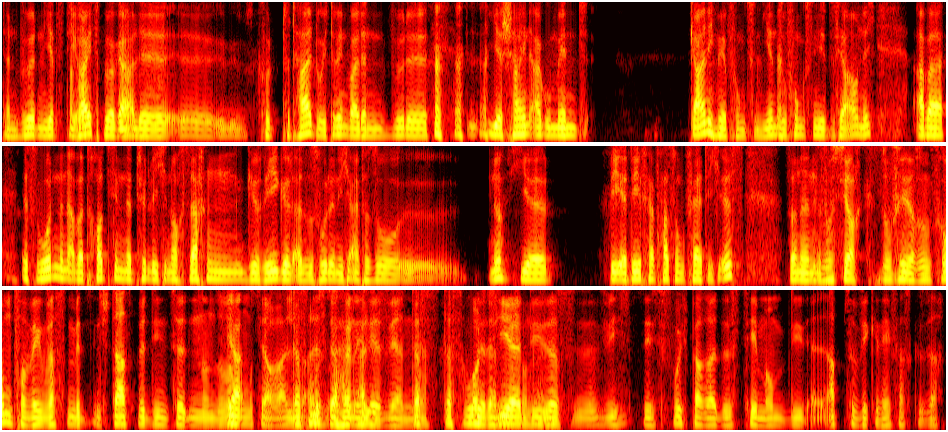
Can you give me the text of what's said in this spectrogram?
Dann würden jetzt die Ach so, Reichsbürger ja. alle äh, total durchdrehen, weil dann würde ihr Scheinargument gar nicht mehr funktionieren. So funktioniert es ja auch nicht. Aber es wurden dann aber trotzdem natürlich noch Sachen geregelt. Also es wurde nicht einfach so, äh, ne, hier BRD-Verfassung fertig ist, sondern Es muss ja auch so viel ringsrum, von wegen was mit den Staatsbediensteten und sowas Ja, muss ja auch alles, das alles halt organisiert alles, werden. das, das ja. wurde Und dann hier schon dieses, wie dieses furchtbare System, um die abzuwickeln, hätte ich fast gesagt.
